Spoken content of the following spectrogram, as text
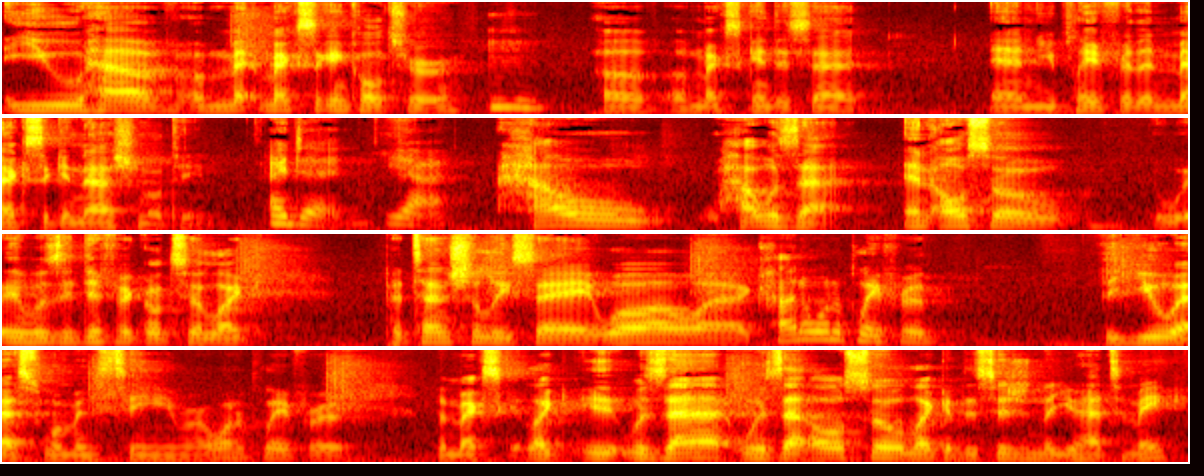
you have a me- Mexican culture of, of Mexican descent, and you played for the Mexican national team. I did. Yeah. How how was that and also it was it difficult to like potentially say well i kind of want to play for the us women's team or i want to play for the mexican like it was that was that also like a decision that you had to make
